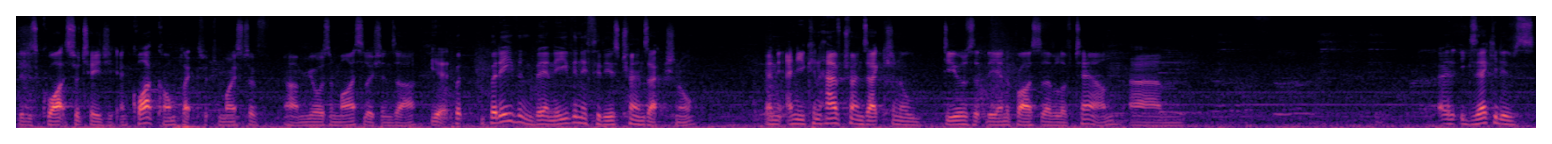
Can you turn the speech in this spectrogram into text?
that is quite strategic and quite complex, which most of um, yours and my solutions are. Yeah. But but even then, even if it is transactional, and and you can have transactional deals at the enterprise level of town. Um, executives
